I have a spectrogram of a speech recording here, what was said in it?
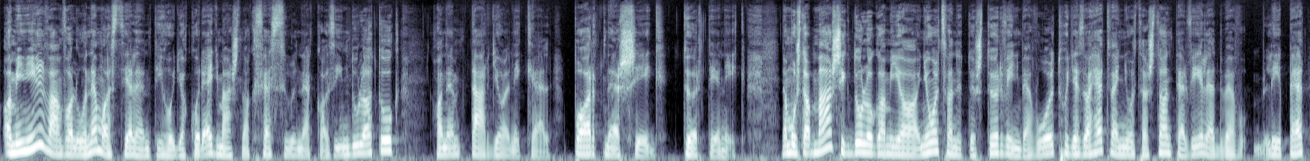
ami nyilvánvaló nem azt jelenti, hogy akkor egymásnak feszülnek az indulatok, hanem tárgyalni kell. Partnerség történik. Na most a másik dolog, ami a 85-ös törvényben volt, hogy ez a 78-as tanterv életbe lépett,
